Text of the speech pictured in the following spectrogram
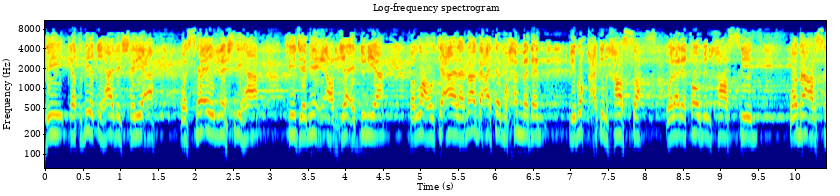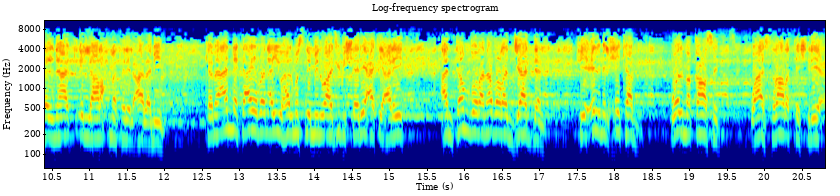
بتطبيق هذه الشريعة والسعي لنشرها في جميع أرجاء الدنيا. فالله تعالى ما بعث محمدا لبقعة خاصة ولا لقوم خاصين وما أرسلناك إلا رحمة للعالمين. كما أنك أيضا أيها المسلم من واجب الشريعة عليك أن تنظر نظرا جادا في علم الحكم والمقاصد وأسرار التشريع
